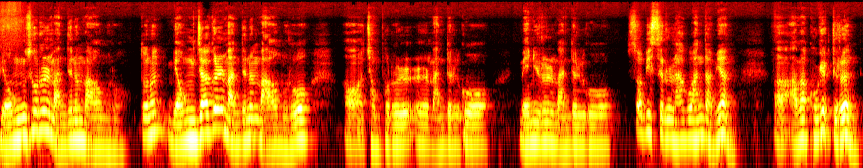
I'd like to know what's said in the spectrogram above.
명소를 만드는 마음으로 또는 명작을 만드는 마음으로 어, 점포를 만들고 메뉴를 만들고 서비스를 하고 한다면 어, 아마 고객들은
